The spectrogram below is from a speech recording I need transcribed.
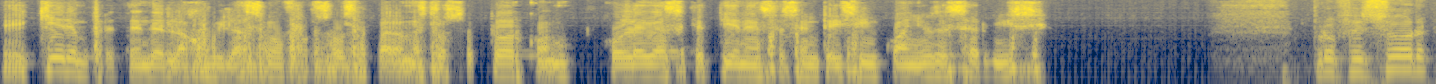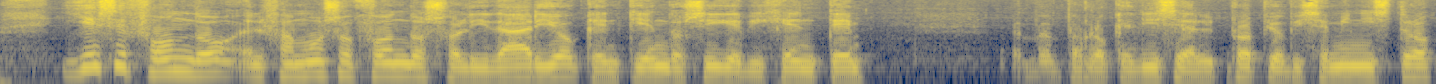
eh, quieren pretender la jubilación forzosa para nuestro sector con colegas que tienen 65 años de servicio. Profesor, ¿y ese fondo, el famoso fondo solidario que entiendo sigue vigente, por lo que dice el propio viceministro,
